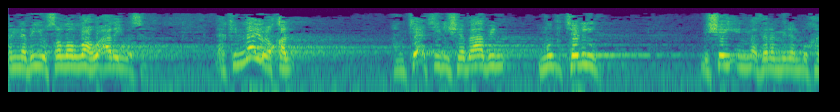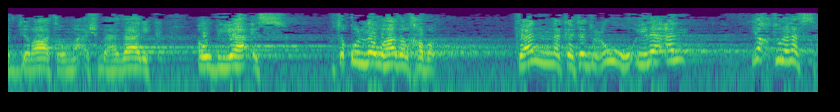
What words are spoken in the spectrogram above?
النبي صلى الله عليه وسلم. لكن لا يعقل أن تأتي لشباب مبتلين بشيء مثلا من المخدرات أو ما أشبه ذلك أو بيائس وتقول له هذا الخبر كأنك تدعوه إلى أن يقتل نفسه.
